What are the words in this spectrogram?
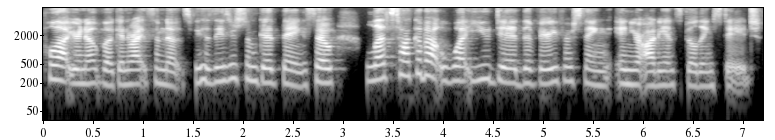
pull out your notebook and write some notes because these are some good things. So let's talk about what you did the very first thing in your audience building stage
